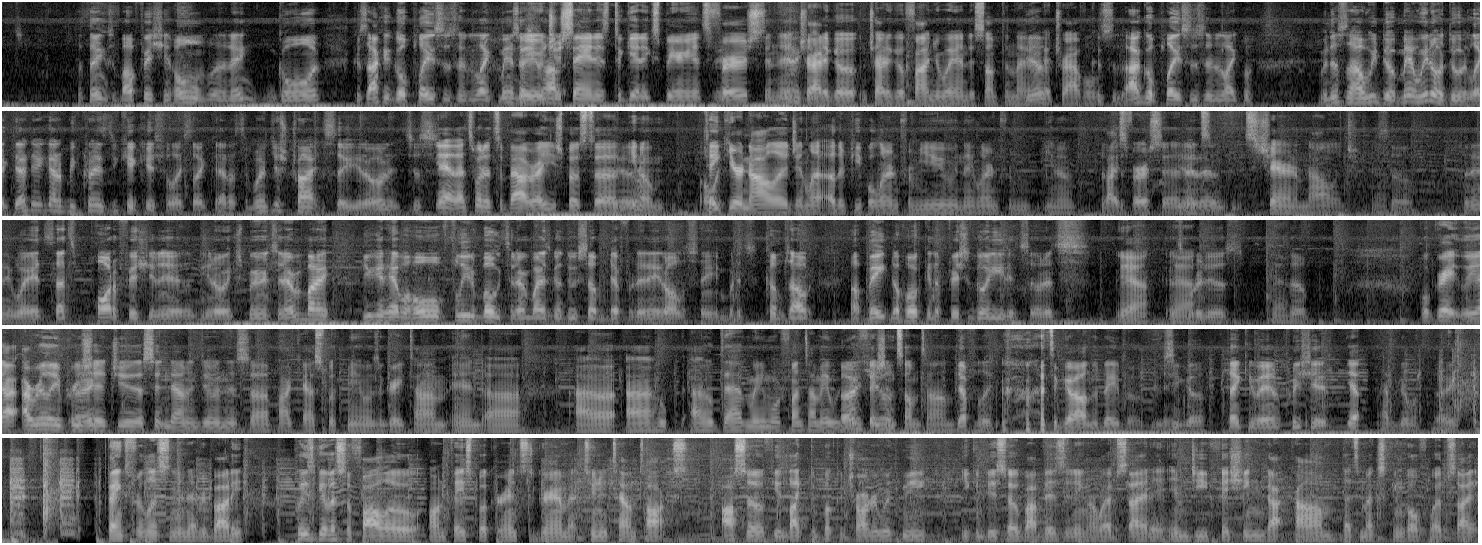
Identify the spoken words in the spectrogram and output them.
the things about fishing home uh, and then go on. Because I could go places and like, man, So what how- you're saying is to get experience Yeah. first, and then Yeah, try to go try to go find your way into something that, Yeah, that travels. Because I go places and like, well, but this is how we do it. Man, we don't do it like that. You got to be crazy. You can't catch fish like that. I said, well, just try it and see, you know. And it's just Yeah, that's what it's about, right? You're supposed to, you know, Always- take your knowledge and let other people learn from you, and they learn from you know, vice versa. And it it's, it's sharing of knowledge. you know. So, but anyway, it's that's part of fishing. uh, You know, experience it. Everybody, you can have a whole fleet of boats, and everybody's gonna do something different. It ain't all the same, but it comes out a bait and a hook, and the fish is gonna eat it. So that's Yeah, that's yeah. what it is. Yeah. So Well, great, Lee. I, I really appreciate you uh, sitting down and doing this uh, podcast with me. It was a great time, and uh, I, I hope I hope to have many more fun time. Maybe we can All go oh, right, fishing sure. sometime. definitely, to go out in the bay boat. there you go. Thank you, man. Appreciate it. Yep. Have a good one. All right. Thanks for listening, everybody. Please give us a follow on Facebook or Instagram at Tuna Town Talks. Also, if you'd like to book a charter with me, you can do so by visiting our website at mgfishing.com. That's Mexican Gulf website,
